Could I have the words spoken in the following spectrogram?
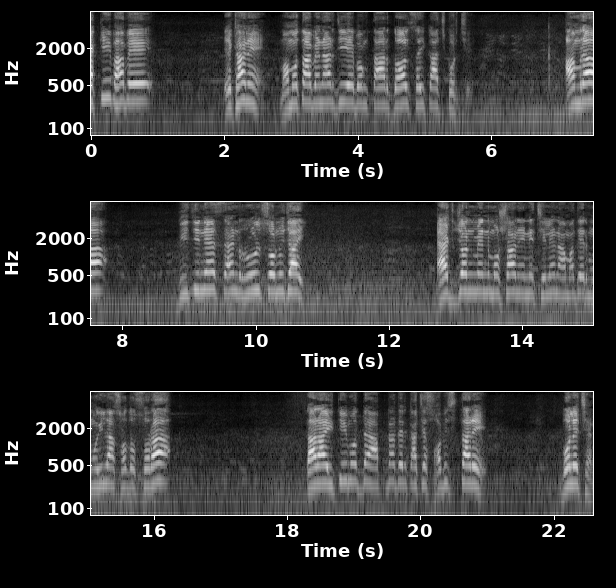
একইভাবে এখানে মমতা ব্যানার্জি এবং তার দল সেই কাজ করছে। আমরা বিজনেস অ্যান্ড রুলস অনুযায়ী অ্যাডজনমেন্ট মোশন এনেছিলেন আমাদের মহিলা সদস্যরা। তারা ইতিমধ্যে আপনাদের কাছে সবিস্তারে বলেছেন।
